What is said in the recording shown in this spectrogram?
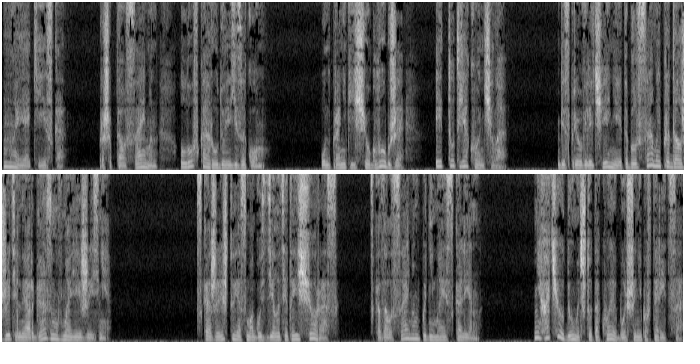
«Моя киска», — прошептал Саймон, ловко орудуя языком. Он проник еще глубже, и тут я кончила. Без преувеличения, это был самый продолжительный оргазм в моей жизни. «Скажи, что я смогу сделать это еще раз», — сказал Саймон, поднимаясь с колен. «Не хочу думать, что такое больше не повторится».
